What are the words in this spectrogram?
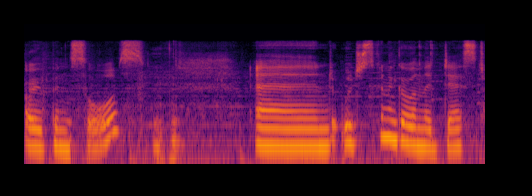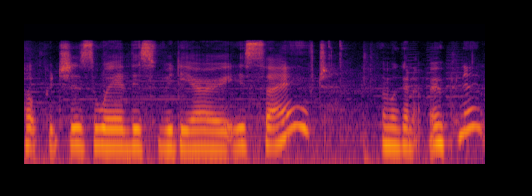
open source. Mm-hmm. And we're just going to go on the desktop, which is where this video is saved. And we're going to open it.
